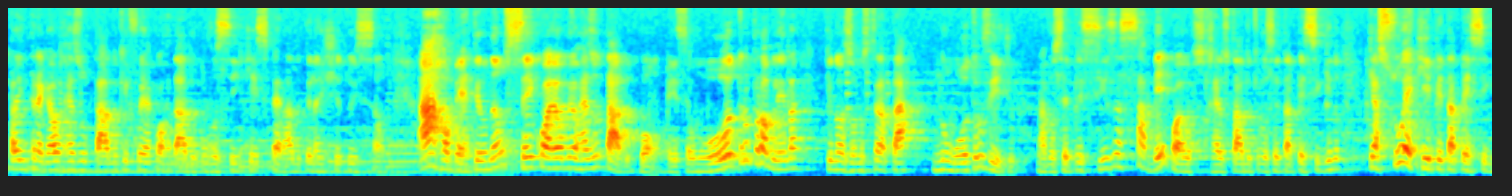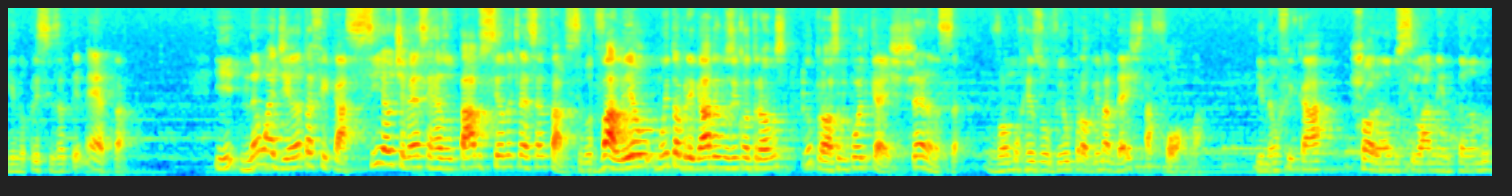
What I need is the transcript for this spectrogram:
para entregar o resultado que foi acordado com você e que é esperado pela instituição. Ah, Roberto, eu não sei qual é o meu resultado. Bom, esse é um outro problema que nós vamos tratar num outro vídeo. Mas você precisa saber qual é o resultado que você está perseguindo, que a sua equipe está perseguindo. Precisa ter meta. E não adianta ficar se eu tivesse resultado, se eu não tivesse resultado. Valeu, muito obrigado e nos encontramos no próximo podcast. Liderança vamos resolver o problema desta forma e não ficar chorando, se lamentando,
